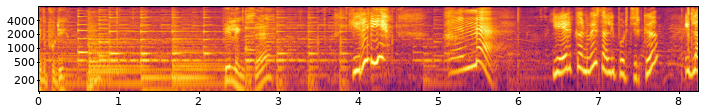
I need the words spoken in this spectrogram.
இது புடி. ஃபீலிங்ஸு இருடி. ஏற்கனவே சளி பிடிச்சிருக்கு. இதுல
